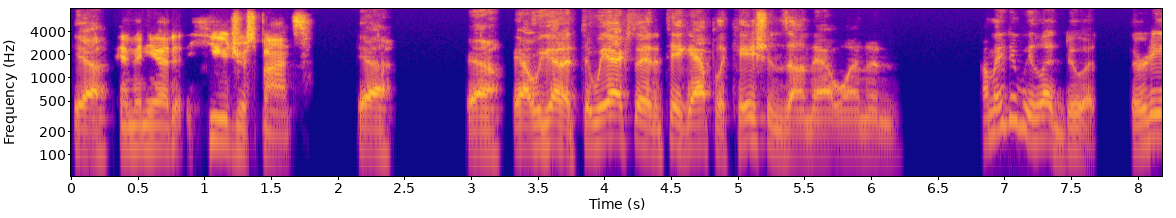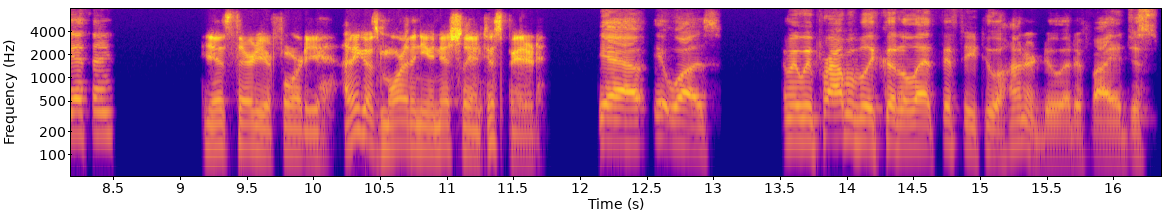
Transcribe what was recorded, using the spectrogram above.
Yeah, and then you had a huge response. Yeah, yeah, yeah. We got it. We actually had to take applications on that one, and how many did we let do it? Thirty, I think. Yeah, it's thirty or forty. I think it was more than you initially anticipated. Yeah, it was. I mean, we probably could have let fifty to hundred do it if I had just,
